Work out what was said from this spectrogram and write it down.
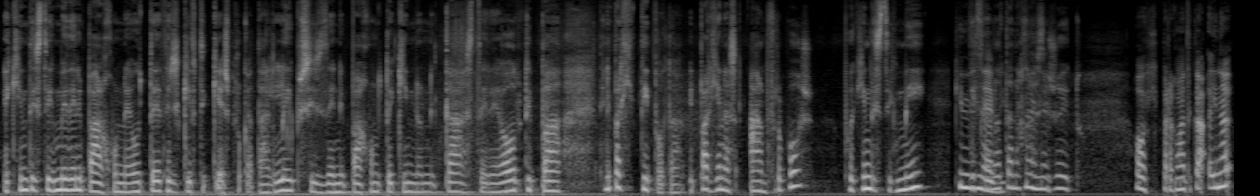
εκείνη τη στιγμή δεν υπάρχουν ούτε θρησκευτικές προκαταλήψεις, δεν υπάρχουν ούτε κοινωνικά στερεότυπα, δεν υπάρχει τίποτα. Υπάρχει ένας άνθρωπος που εκείνη τη στιγμή πιθανόταν να χάσει ναι, τη ναι. ζωή του. Όχι, πραγματικά. Είναι,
